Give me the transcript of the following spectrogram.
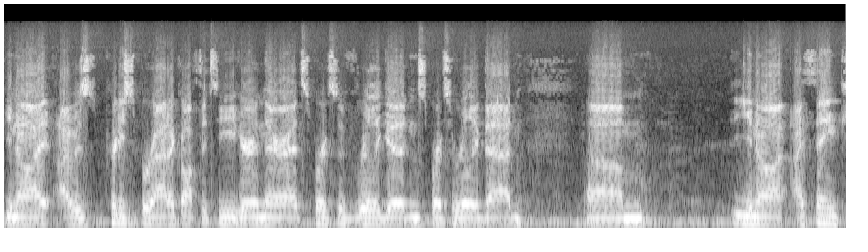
you know, I, I was pretty sporadic off the tee here and there. I had spurts of really good and spurts of really bad. Um, you know, I, I think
